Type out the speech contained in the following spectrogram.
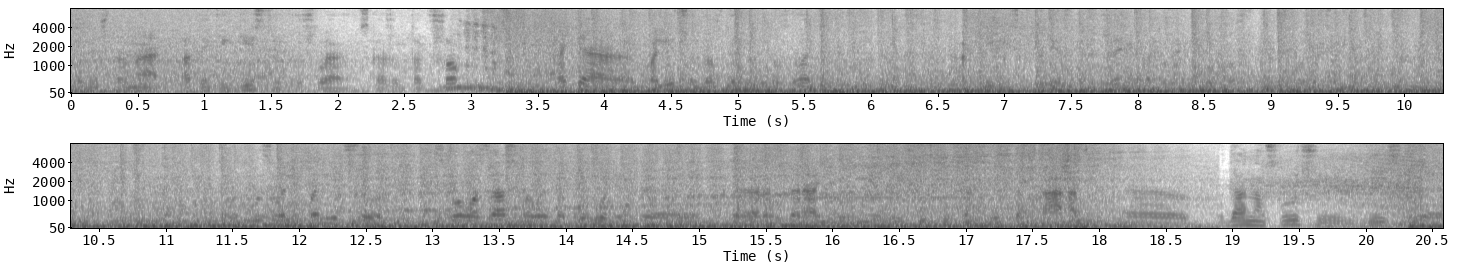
потому что она от этих действий пришла, скажем так, в шок, хотя полицию должны были вызывать активисты местного движения, которые ними. Вот, вызвали полицию, слово за слово это приводит э, к разгоранию межличностных конфликтов, а э, в данном случае действия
